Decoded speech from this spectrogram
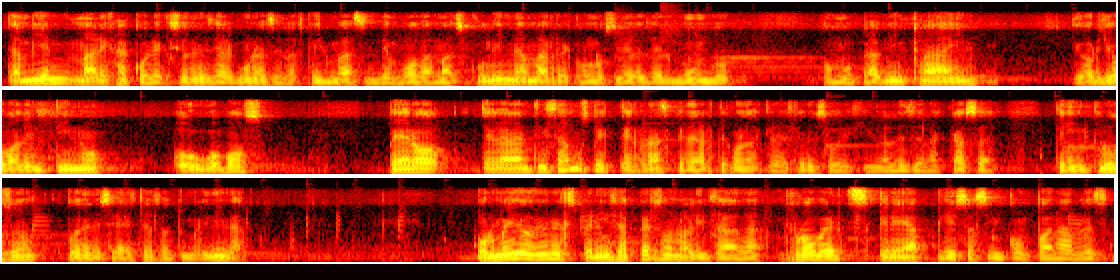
también maneja colecciones de algunas de las firmas de moda masculina más reconocidas del mundo, como Calvin Klein, Giorgio Valentino o Hugo Boss. Pero te garantizamos que querrás quedarte con las creaciones originales de la casa, que incluso pueden ser hechas a tu medida. Por medio de una experiencia personalizada, Roberts crea piezas incomparables,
